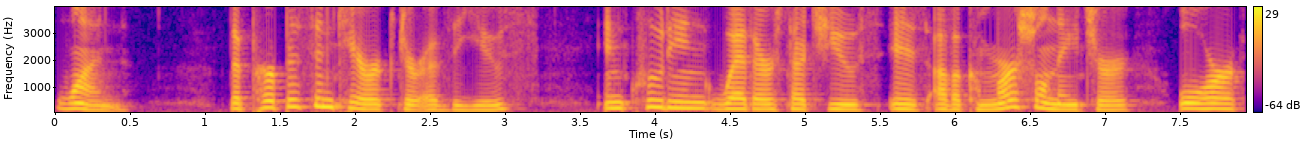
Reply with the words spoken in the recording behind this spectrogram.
1. The purpose and character of the use, including whether such use is of a commercial nature or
